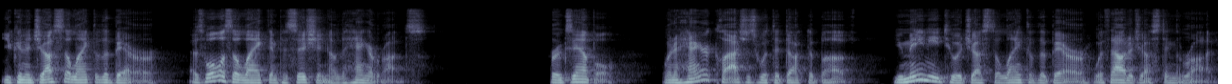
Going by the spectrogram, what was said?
You can adjust the length of the bearer, as well as the length and position of the hanger rods. For example, when a hanger clashes with the duct above, you may need to adjust the length of the bearer without adjusting the rod.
